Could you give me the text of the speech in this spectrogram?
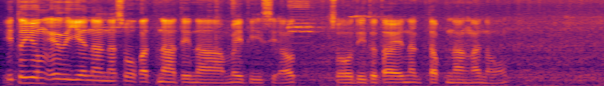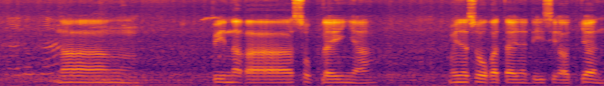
Ito yung area na nasukat natin na may DC out. So dito tayo nagtap ng ano ng pinaka supply niya. May nasukat tayo na DC out diyan.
